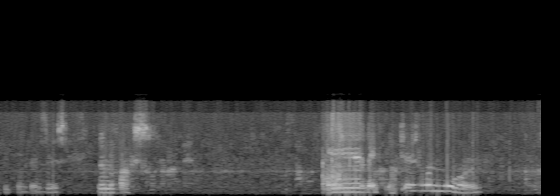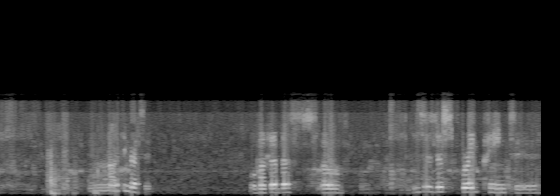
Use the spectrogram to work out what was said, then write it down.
everything there's just another box. And I think there's one more. Mm, I think that's it. Well, but that, that's, uh, this is just spray painted.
